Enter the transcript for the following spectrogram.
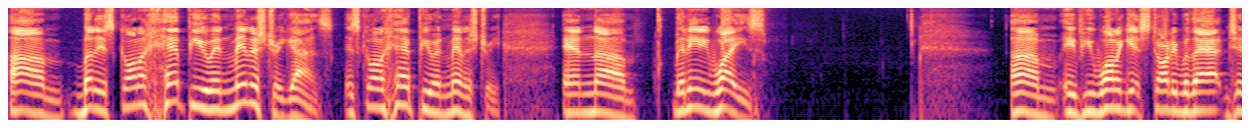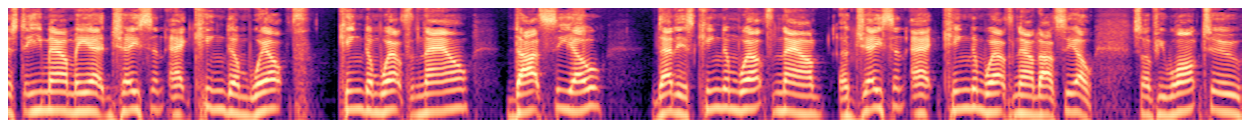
Um, but it's going to help you in ministry, guys. It's going to help you in ministry. And, um, but, anyways, um, if you want to get started with that, just email me at jason at kingdom wealth, kingdom wealth now dot co. That is Kingdom Wealth Now, jason at kingdom wealth now dot co. So if you want to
